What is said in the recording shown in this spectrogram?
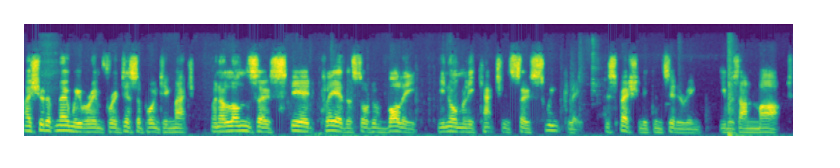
I should have known we were in for a disappointing match when Alonso steered clear the sort of volley he normally catches so sweetly, especially considering he was unmarked.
